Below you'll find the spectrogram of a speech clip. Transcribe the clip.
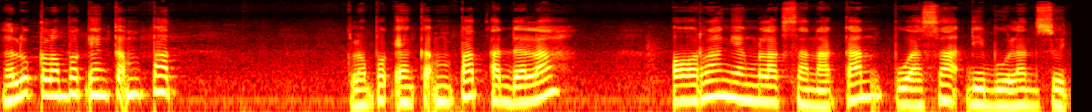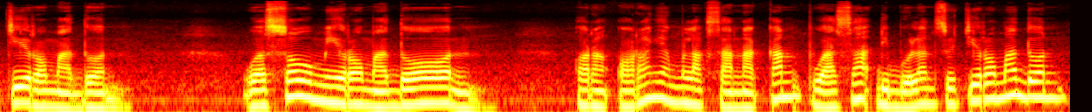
Lalu kelompok yang keempat. Kelompok yang keempat adalah orang yang melaksanakan puasa di bulan suci Ramadan. Wasaumi Ramadan. Orang-orang yang melaksanakan puasa di bulan suci Ramadan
